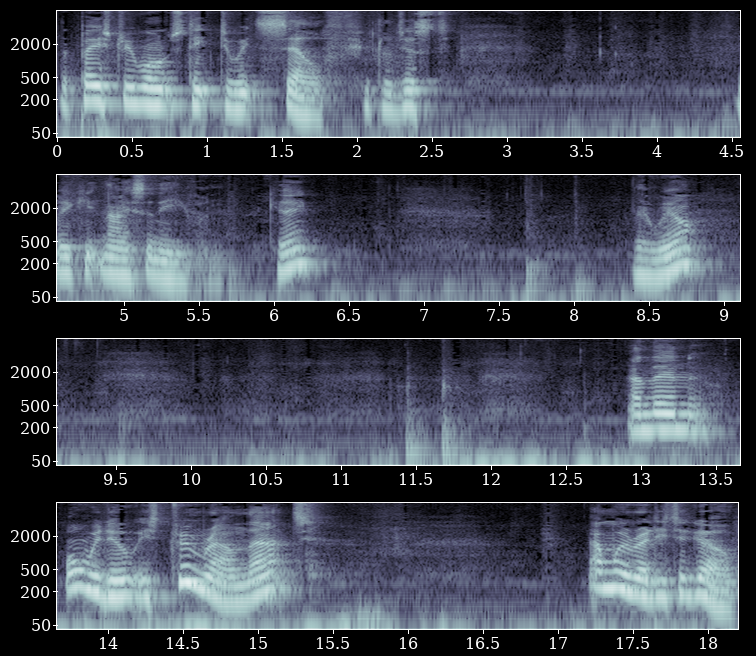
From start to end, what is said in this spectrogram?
the pastry won't stick to itself. It'll just make it nice and even. Okay? There we are. And then all we do is trim round that and we're ready to go.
